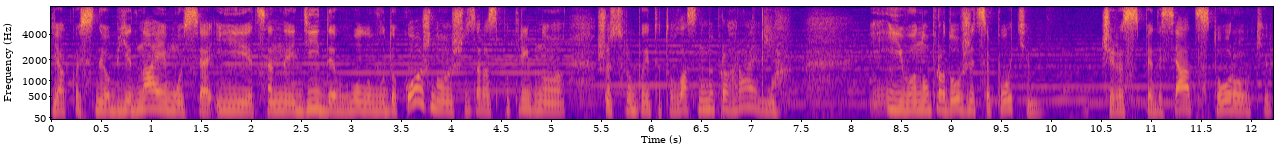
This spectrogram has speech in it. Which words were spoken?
якось не об'єднаємося і це не дійде в голову до кожного, що зараз потрібно щось робити, то власне ми програємо. І воно продовжиться потім. Через 50-100 років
